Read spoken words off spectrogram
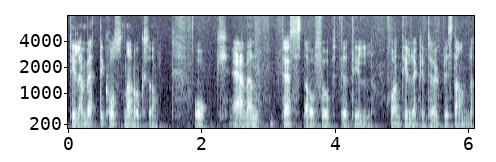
till en vettig kostnad också. Och även testa och få upp det till, på en tillräckligt hög prestanda.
